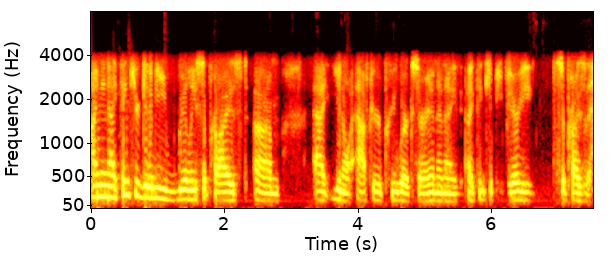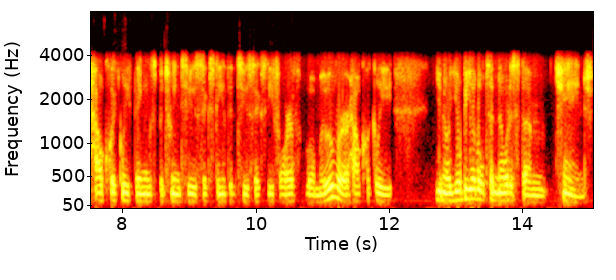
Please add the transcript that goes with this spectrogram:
I mean, I think you're going to be really surprised. Um, at, you know, after pre-works are in, and I, I think you'll be very surprised at how quickly things between 216th and 264th will move, or how quickly you know you'll be able to notice them change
